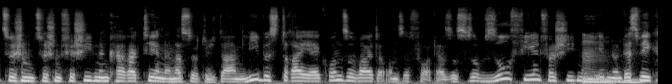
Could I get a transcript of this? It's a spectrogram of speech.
zwischen, zwischen verschiedenen Charakteren. Dann hast du natürlich da ein Liebesdreieck und so weiter und so fort. Also es ist auf so vielen verschiedenen Mhm. Ebenen. Und deswegen,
